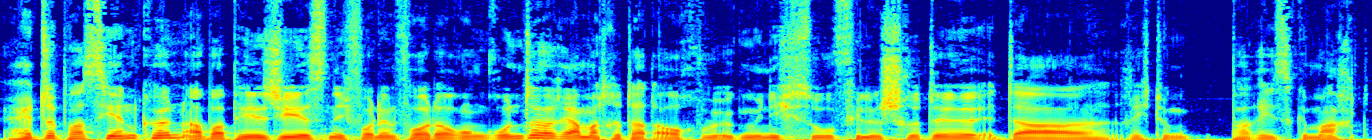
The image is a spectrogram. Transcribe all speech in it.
hätte passieren können, aber PSG ist nicht vor den Forderungen runter. Real Madrid hat auch irgendwie nicht so viele Schritte da Richtung Paris gemacht.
